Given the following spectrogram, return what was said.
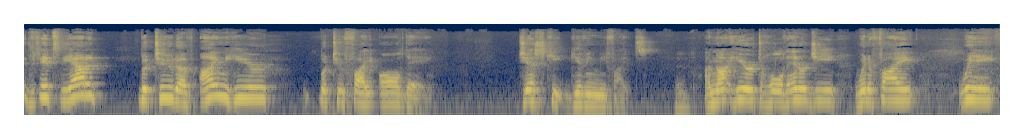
It's the attitude of I'm here, but to fight all day. Just keep giving me fights. I'm not here to hold energy, win a fight, wait,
